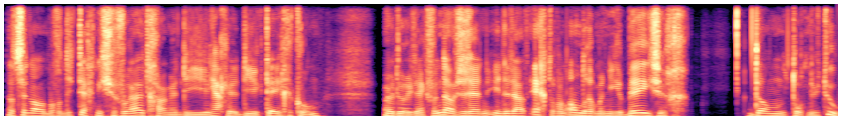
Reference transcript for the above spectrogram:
Dat zijn allemaal van die technische vooruitgangen die ik, Ja. eh, die ik tegenkom. Waardoor ik denk van nou, ze zijn inderdaad echt op een andere manier bezig dan tot nu toe.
